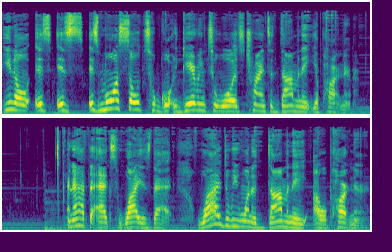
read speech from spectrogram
you know is is is more so to go, gearing towards trying to dominate your partner. And i have to ask why is that? Why do we want to dominate our partner?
